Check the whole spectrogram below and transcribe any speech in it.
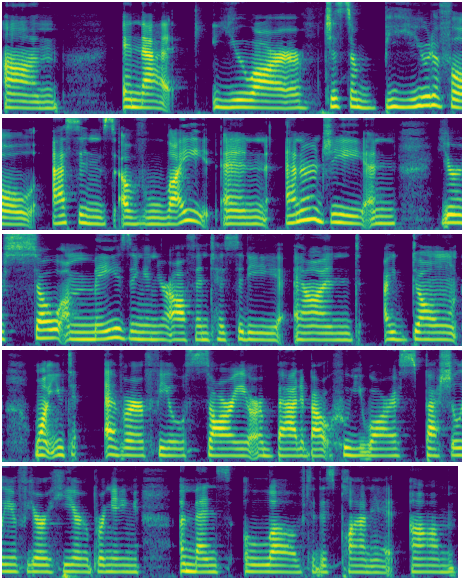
um and that you are just a beautiful essence of light and energy and you're so amazing in your authenticity and I don't want you to ever feel sorry or bad about who you are, especially if you're here bringing immense love to this planet. Um,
